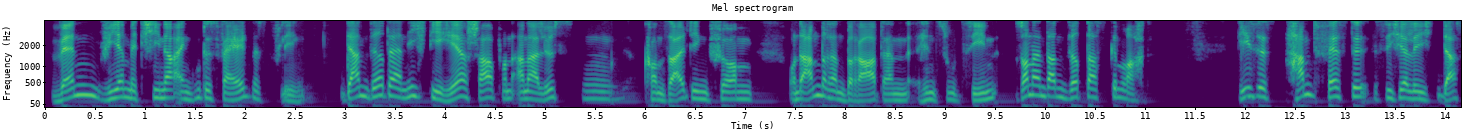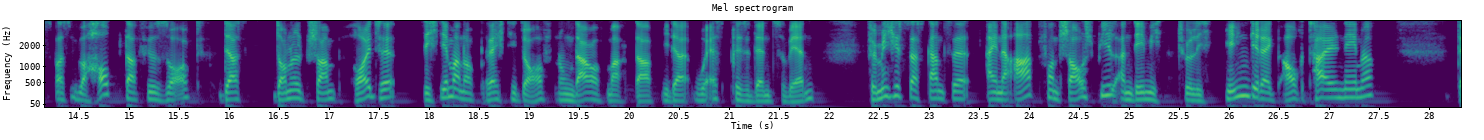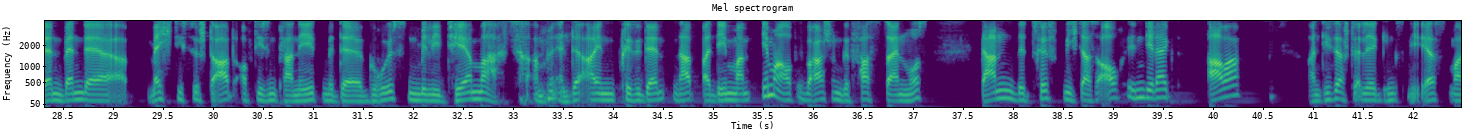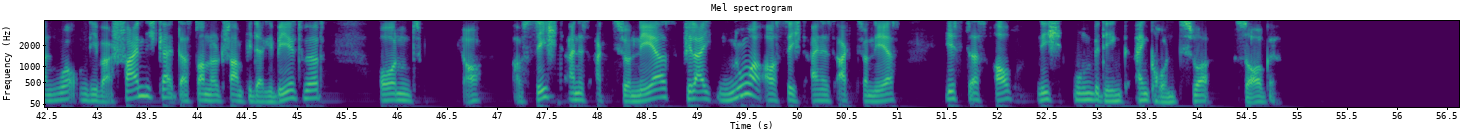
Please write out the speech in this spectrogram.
wenn wir mit China ein gutes Verhältnis pflegen, dann wird er nicht die Herrscher von Analysten, Consultingfirmen und anderen Beratern hinzuziehen, sondern dann wird das gemacht. Dieses Handfeste ist sicherlich das, was überhaupt dafür sorgt, dass Donald Trump heute sich immer noch berechtigte Hoffnung darauf machen darf, wieder US-Präsident zu werden. Für mich ist das Ganze eine Art von Schauspiel, an dem ich natürlich indirekt auch teilnehme. Denn wenn der mächtigste Staat auf diesem Planeten mit der größten Militärmacht am Ende einen Präsidenten hat, bei dem man immer auf Überraschung gefasst sein muss, dann betrifft mich das auch indirekt. Aber an dieser Stelle ging es mir erstmal nur um die Wahrscheinlichkeit, dass Donald Trump wieder gewählt wird. Und ja, aus Sicht eines Aktionärs, vielleicht nur aus Sicht eines Aktionärs, ist das auch nicht unbedingt ein Grund zur Sorge.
